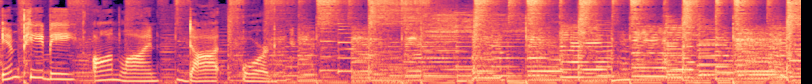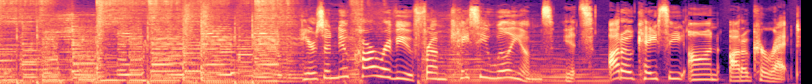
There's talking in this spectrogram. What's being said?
mpbonline.org. Here's a new car review from Casey Williams. It's Auto Casey on AutoCorrect.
